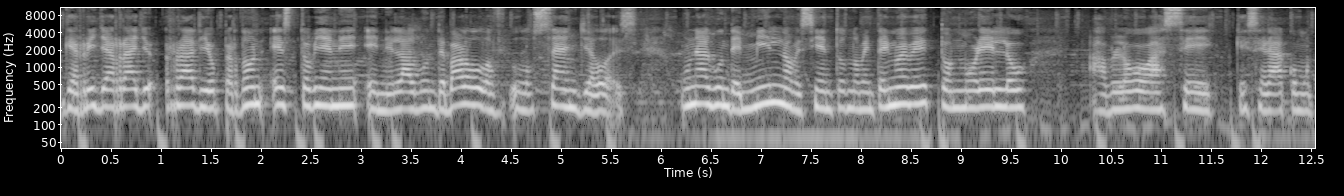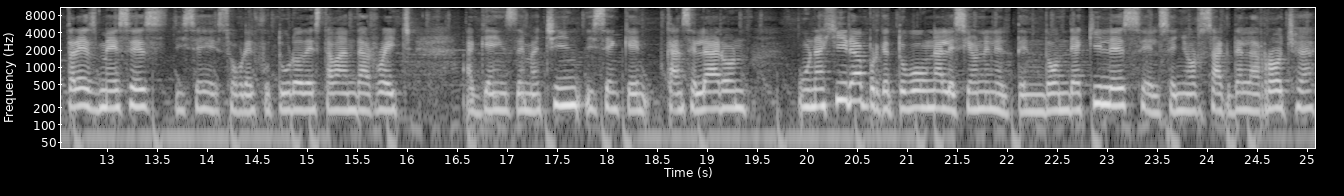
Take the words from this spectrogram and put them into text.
Guerrilla Radio, perdón, esto viene en el álbum The Battle of Los Angeles, un álbum de 1999. Tom Morello habló hace que será como tres meses, dice sobre el futuro de esta banda Rage Against the Machine. Dicen que cancelaron una gira porque tuvo una lesión en el tendón de Aquiles, el señor Zack de la Rocha.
